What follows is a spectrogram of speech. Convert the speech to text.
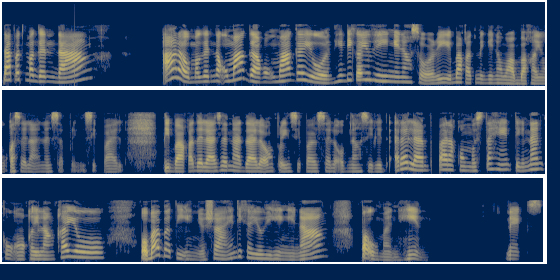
Dapat magandang araw, magandang umaga kung umaga yun. Hindi kayo hihingi ng sorry, bakit may ginawa ba kayong kasalanan sa principal? 'Di ba kadalasan nadalaw ang principal sa loob ng silid-aralan para kumustahin, tingnan kung okey lang kayo o babatiin niyo siya, hindi kayo hihingi ng paumanhin. Next,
